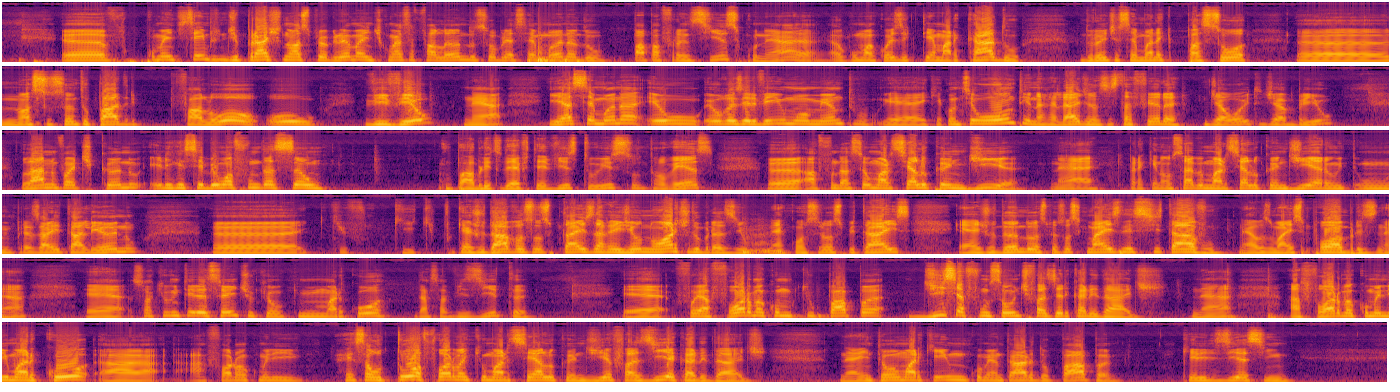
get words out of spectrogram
Ah, como a gente sempre de praxe no nosso programa, a gente começa falando sobre a semana do Papa Francisco, né? Alguma coisa que tenha marcado durante a semana que passou, ah, nosso Santo Padre falou ou viveu, né? E essa semana eu, eu reservei um momento é, que aconteceu ontem, na realidade, na sexta-feira, dia 8 de abril, lá no Vaticano, ele recebeu uma fundação o Pablito deve ter visto isso, talvez. Ah, a Fundação Marcelo Candia, né? Para quem não sabe, o Marcelo Candia era um, um empresário italiano ah, que, que, que ajudava os hospitais da região norte do Brasil, né? Construiu hospitais eh, ajudando as pessoas que mais necessitavam, né? Os mais pobres, né? É, só que o interessante, o que, eu- que me marcou dessa visita, é, foi a forma como que o Papa disse a função de fazer caridade, né? A forma como ele marcou, a, a forma como ele ressaltou a forma que o Marcelo Candia fazia caridade, né? Então eu marquei um comentário do Papa que ele dizia assim:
